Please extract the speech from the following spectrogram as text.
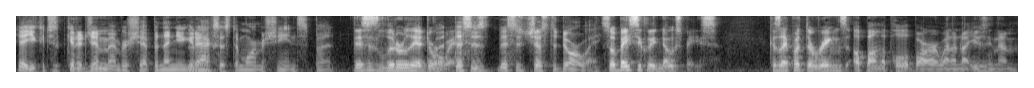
Yeah, you could just get a gym membership and then you get Mm-hmm. access to more machines. But, This is literally a doorway. this is this is just a doorway. so basically no space. Because I put the rings up on the pull-up bar when I'm not using them.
